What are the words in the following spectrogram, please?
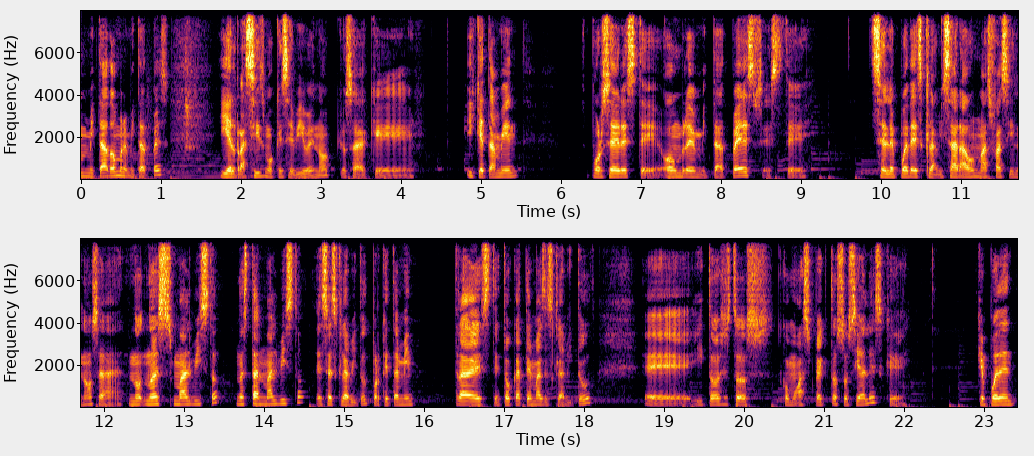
mitad hombre, mitad pez, y el racismo que se vive, ¿no? O sea, que... Y que también, por ser este hombre, mitad pez, este, se le puede esclavizar aún más fácil, ¿no? O sea, no, no es mal visto, no es tan mal visto esa esclavitud, porque también trae, este, toca temas de esclavitud eh, y todos estos como aspectos sociales que, que pueden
